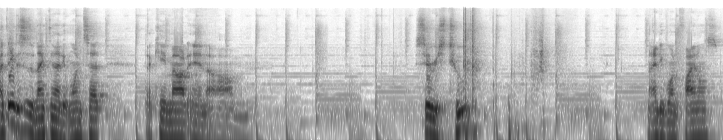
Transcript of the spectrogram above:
I think this is a 1991 set that came out in um, Series 2, 91 Finals.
